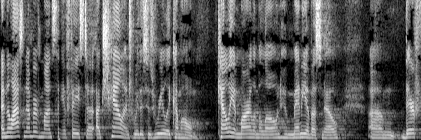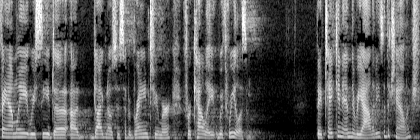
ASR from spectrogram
In the last number of months, they have faced a, a challenge where this has really come home. Kelly and Marla Malone, who many of us know, um, their family received a, a diagnosis of a brain tumor for Kelly with realism. They've taken in the realities of the challenge.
